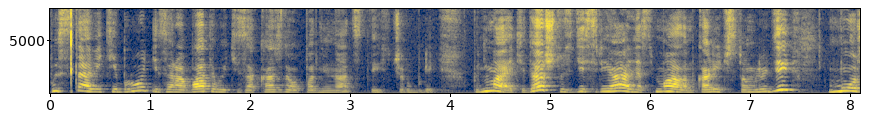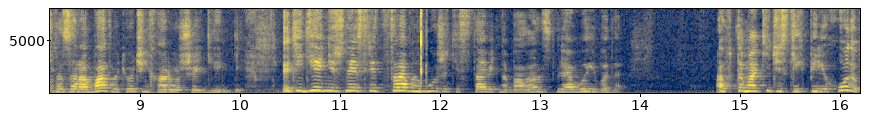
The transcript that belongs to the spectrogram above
Вы ставите бронь и зарабатываете за каждого по 12 тысяч рублей. Понимаете, да, что здесь реально с малым количеством людей можно зарабатывать очень хорошие деньги. Эти денежные средства вы можете ставить на баланс для вывода автоматических переходов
